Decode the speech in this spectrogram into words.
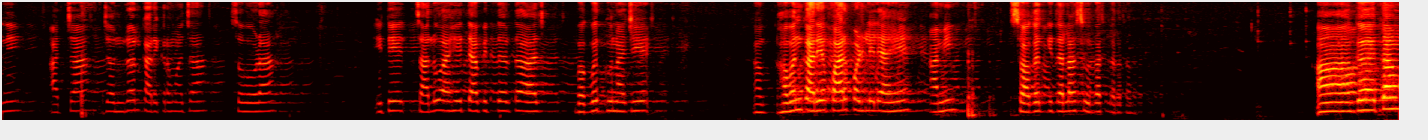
वतीने आजच्या जनरल कार्यक्रमाचा सोहळा इथे चालू आहे. त्या पित्तर्थ आज भगवत गुणाचे हवन कार्य पार पडलेले आहे. आम्ही स्वागत गीताला सुरुवात करत आहोत. आगता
